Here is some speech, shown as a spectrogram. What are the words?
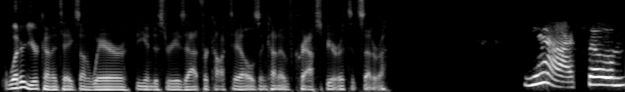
What are your kind of takes on where the industry is at for cocktails and kind of craft spirits, et cetera? Yeah. So,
